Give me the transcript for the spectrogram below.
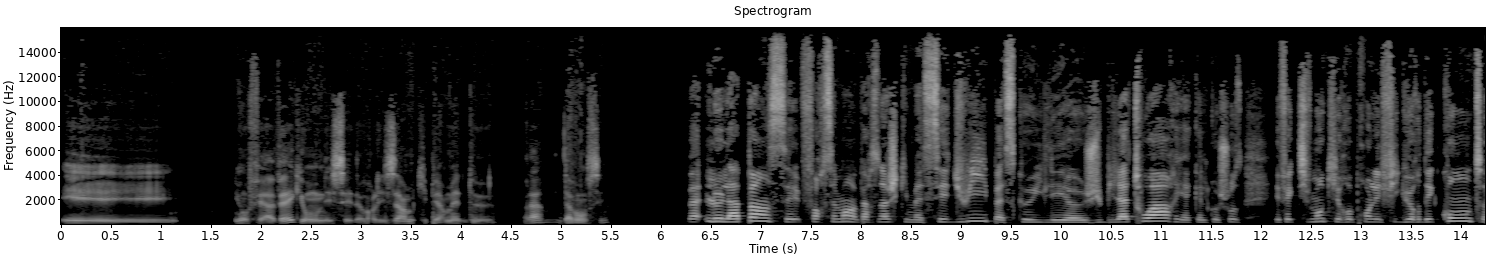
et, on fait avec, et on essaie d'avoir les armes qui permettent voilà, d'avancer. Bah, le lapin, c'est forcément un personnage qui m'a séduit parce qu'il est euh, jubilatoire. Il y a quelque chose, effectivement, qui reprend les figures des contes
